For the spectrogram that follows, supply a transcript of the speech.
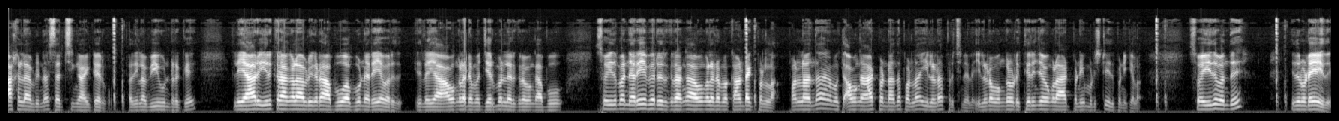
ஆகலை அப்படின்னா சர்ச்சிங் ஆகிட்டே இருக்கும். பார்த்தீங்களா? வியூன்னு இருக்குது இல்லை யாரும் இருக்கிறாங்களா அப்படிங்கிற அபு அபு நிறைய வருது. இதில் அவங்கள நம்ம ஜெர்மனில் இருக்கிறவங்க அபு. ஸோ இது மாதிரி நிறைய பேர் இருக்கிறாங்க. அவங்கள நம்ம காண்டாக்ட் பண்ணலாம். பண்ணலாம் தான் நமக்கு அவங்க ஆட் பண்ணுறா தான் பண்ணலாம். இல்லைனா பிரச்சனை இல்லை. இல்லைனா உங்களுடைய தெரிஞ்சவங்கள ஆட் பண்ணி முடிச்சுட்டு இது பண்ணிக்கலாம். ஸோ இது வந்து இதனுடைய இது.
